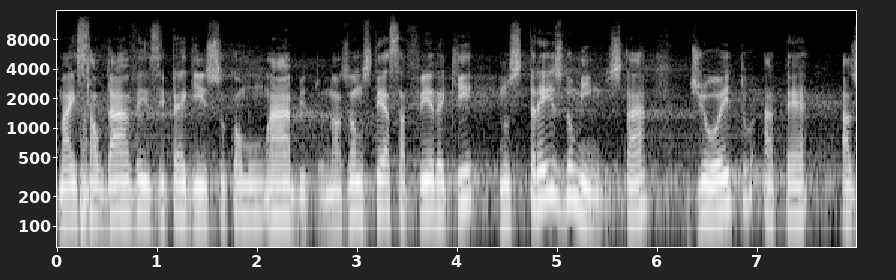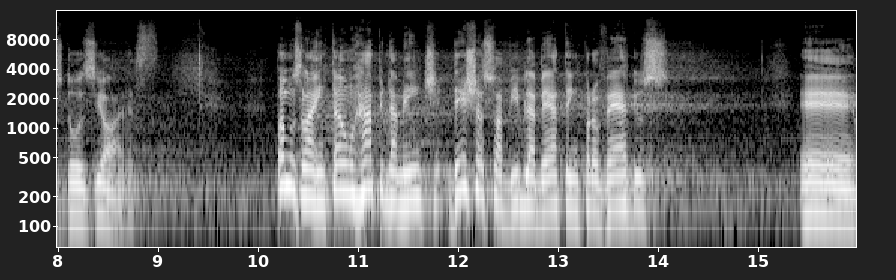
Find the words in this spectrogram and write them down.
mais saudáveis e pegue isso como um hábito. Nós vamos ter essa feira aqui nos três domingos, tá? De 8 até as 12 horas. Vamos lá então, rapidamente, deixa a sua Bíblia aberta em Provérbios é,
